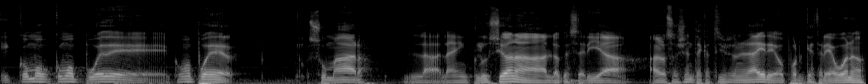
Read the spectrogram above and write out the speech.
eh, cómo, cómo, puede, cómo puede sumar la, inclusión a lo que sería a los oyentes castillos en el aire o por qué estaría bueno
